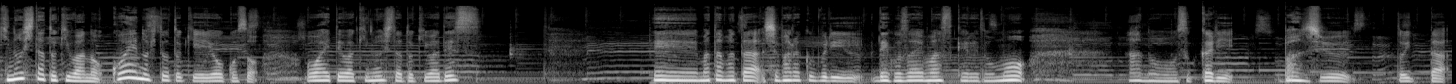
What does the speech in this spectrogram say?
木下時和の声のひとときへようこそ。お相手は木下時和です。えー、またまたしばらくぶりでございますけれども、あの、すっかり晩秋といった、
